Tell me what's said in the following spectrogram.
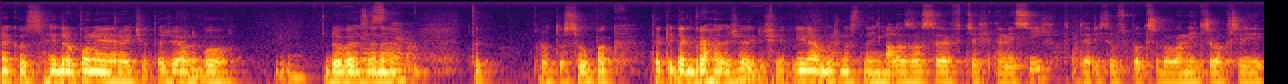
jako z hydroponie rajčata, že jo, nebo dovezené. Jasně, no. Proto jsou pak taky tak drahé, že? Když je jiná možnost není. Ale zase v těch emisích, které jsou spotřebované třeba při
